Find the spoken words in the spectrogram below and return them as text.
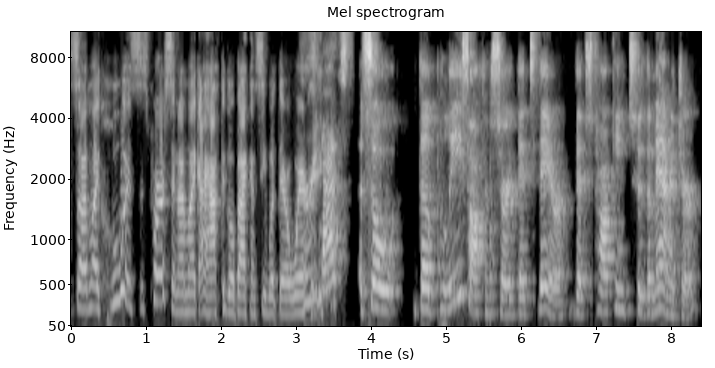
So I'm like, who is this person? I'm like, I have to go back and see what they're wearing. That's so the police officer that's there that's talking to the manager,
